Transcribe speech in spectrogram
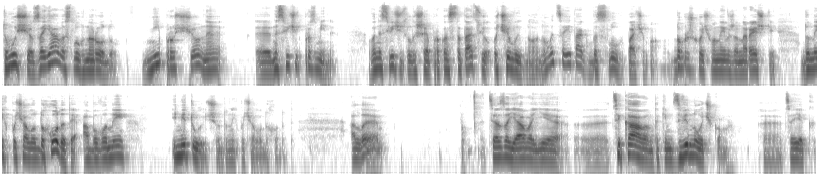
Тому що заяви слуг народу ні про що не, не свідчать про зміни. Вони свідчать лише про констатацію очевидного. Ну, ми це і так без слуг бачимо. Добре, що хоч вони вже нарешті до них почало доходити, або вони імітують, що до них почало доходити. Але ця заява є цікавим таким дзвіночком. Це як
